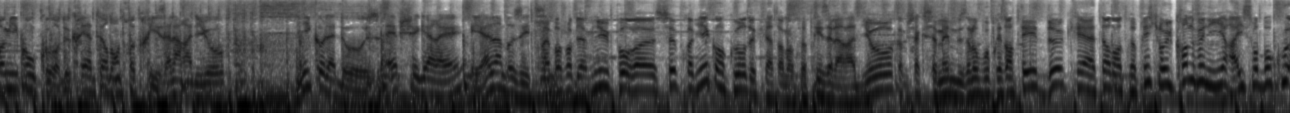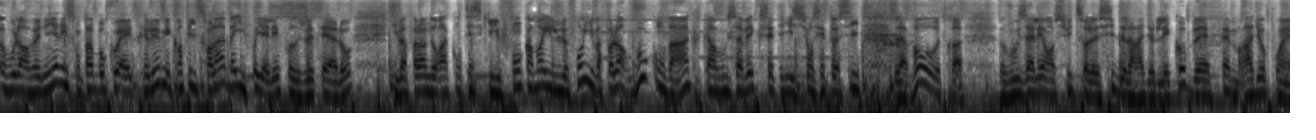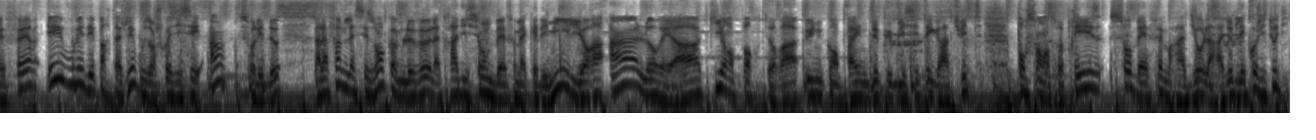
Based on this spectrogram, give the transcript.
premier concours de créateurs d'entreprise à la radio. Nicolas Dose, F. Chegaray et Alain Bozetti. Bonjour, bienvenue pour euh, ce premier concours de créateurs d'entreprise à la radio. Comme chaque semaine, nous allons vous présenter deux créateurs d'entreprise qui ont eu le cran de venir. Ah, ils sont beaucoup à vouloir venir, ils sont pas beaucoup à être élus, mais quand ils sont là, bah, il faut y aller, il faut se jeter à l'eau. Il va falloir nous raconter ce qu'ils font, comment ils le font. Il va falloir vous convaincre, car vous savez que cette émission, c'est aussi la vôtre. Vous allez ensuite sur le site de la radio de l'écho, bfmradio.fr, et vous les départagez. Vous en choisissez un sur les deux. À la fin de la saison, comme le veut la tradition de BFM Academy, il y aura un lauréat qui emportera une campagne de publicité gratuite pour son entreprise sur BFM Radio, la radio de l'écho, j'ai tout dit.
